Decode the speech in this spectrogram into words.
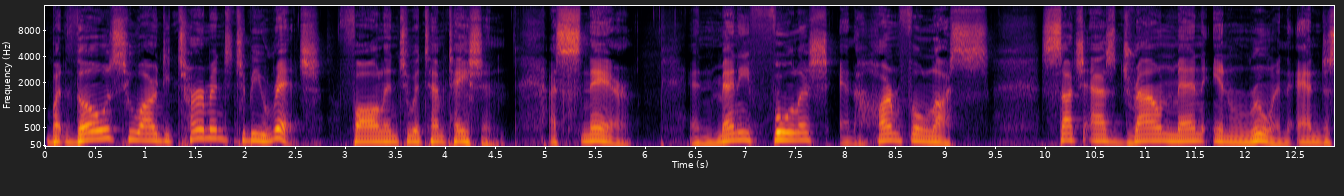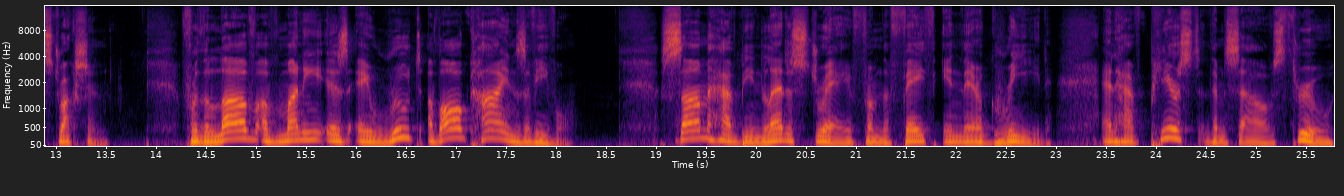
But those who are determined to be rich fall into a temptation, a snare, and many foolish and harmful lusts, such as drown men in ruin and destruction. For the love of money is a root of all kinds of evil. Some have been led astray from the faith in their greed, and have pierced themselves through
